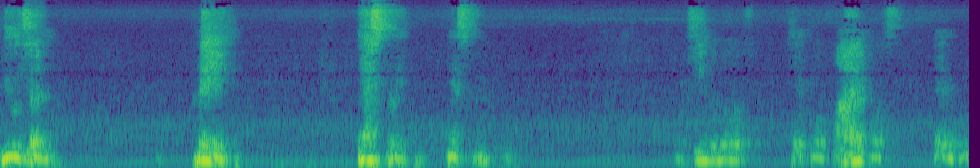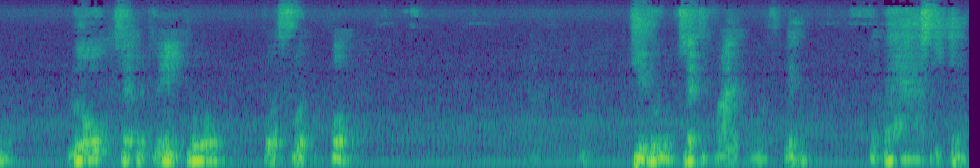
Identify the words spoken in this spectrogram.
usually prayed desperately, desperately. Hebrews chapter 5 verse 7, Luke chapter 22 verse 4. Hebrews chapter 5 verse 7. The best example.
